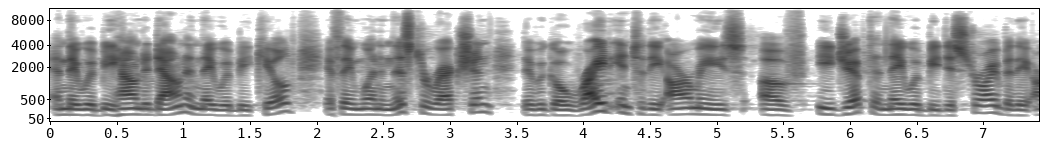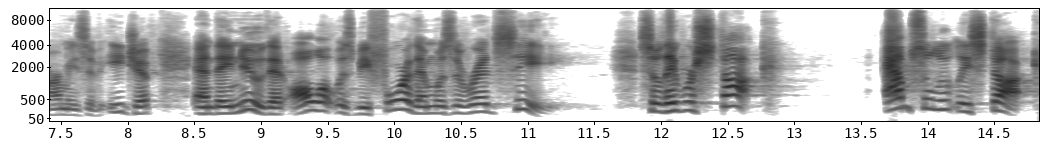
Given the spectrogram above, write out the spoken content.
and they would be hounded down and they would be killed. If they went in this direction, they would go right into the armies of Egypt and they would be destroyed by the armies of Egypt. And they knew that all what was before them was the Red Sea. So they were stuck, absolutely stuck.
